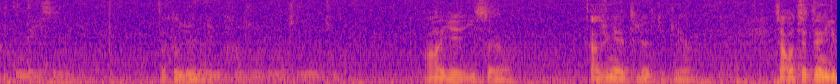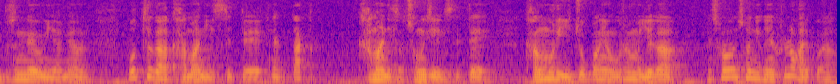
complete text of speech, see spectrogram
그 노래 있었는데 어떤 거? 선생님 강의로 저는 좀 아, 예, 있어요. 나중에 들려드릴게요. 자, 어쨌든 이게 무슨 내용이냐면, 보트가 가만히 있을 때, 그냥 딱 가만히 있어. 정지해 있을 때, 강물이 이쪽 방향으로 흐르면 얘가 천천히 그냥 흘러갈 거야.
